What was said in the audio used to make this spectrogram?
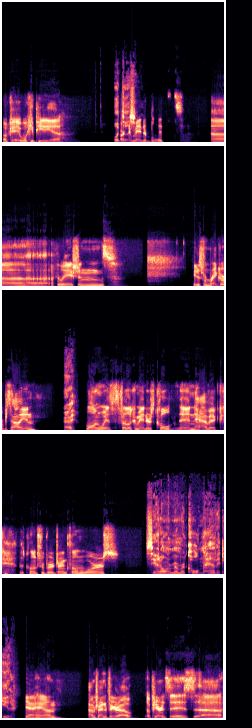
Okay, Wikipedia. What Arc does? Commander Blitz. Uh, affiliations. He was from Rancor Battalion, Okay. Along with fellow commanders Colt and Havoc, the clone trooper during Clone Wars. See, I don't remember Colt and Havoc either. Yeah, hang on. I'm trying to figure out appearances. Uh,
